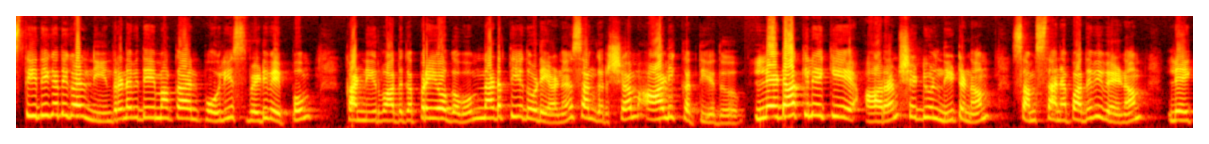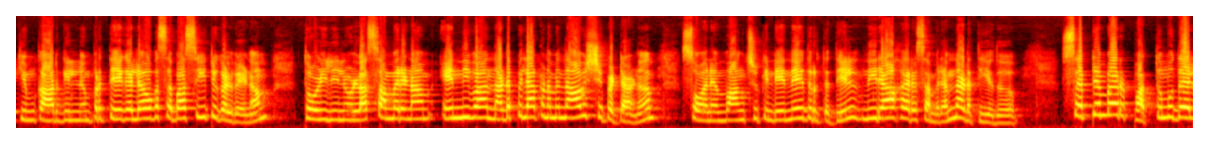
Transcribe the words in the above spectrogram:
സ്ഥിതിഗതികൾ നിയന്ത്രണ വിധേയമാക്കാൻ പോലീസ് വെടിവെപ്പും കണ്ണീർവാതക പ്രയോഗവും നടത്തിയതോടെയാണ് സംഘർഷം ആളിക്കത്തിയത്. ലഡാക്കിലേക്ക് ആറാം ഷെഡ്യൂൾ നീട്ടണം സംസ്ഥാന പദവി വേണം ലേക്കും കാർഗിലിനും പ്രത്യേക ലോക്സഭാ സീറ്റുകൾ വേണം തൊഴിലിനുള്ള സംവരണം എന്നിവ നടപ്പിലാക്കണമെന്നാവശ്യപ്പെട്ടാണ് സോനം വാങ്ചുക്കിന്റെ നേതൃത്വത്തിൽ നിരാഹാര സമരം നടത്തിയത്. സെപ്റ്റംബർ പത്ത് മുതൽ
